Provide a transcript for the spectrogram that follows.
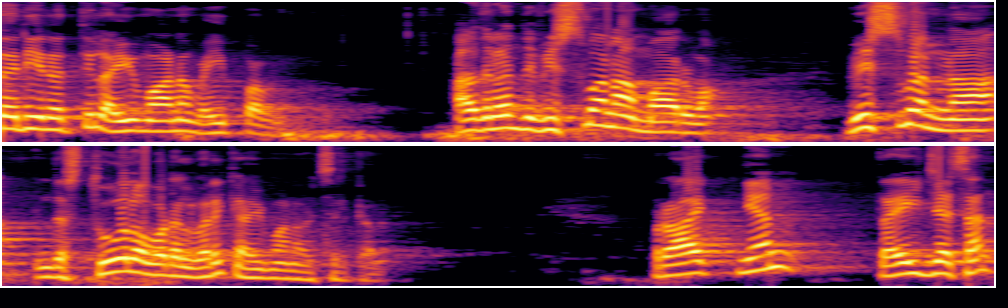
சரீரத்தில் அபிமானம் வைப்பவன். அதுலேருந்து விஸ்வனா மாறுவான். விஸ்வன்னா இந்த ஸ்தூல உடல் வரைக்கும் அபிமானம் வச்சுருக்கவன் பிராக்ஞன் தைஜசன்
